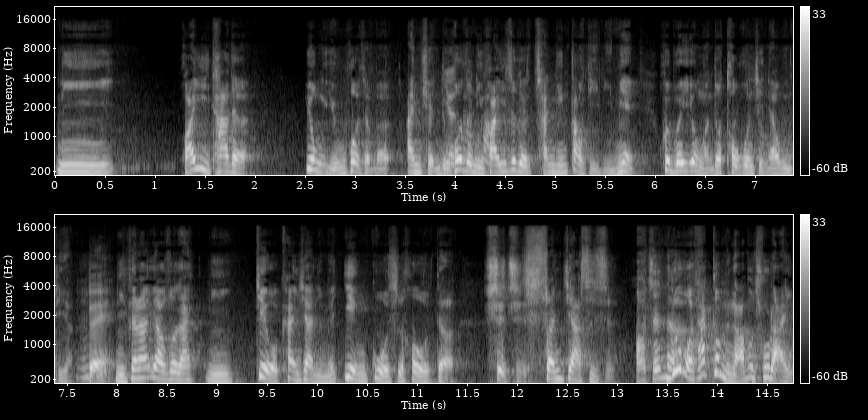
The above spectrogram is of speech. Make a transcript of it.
你怀疑它的用油或怎么安全度，或者你怀疑这个餐厅到底里面会不会用很多偷工减料问题啊？对。你跟他要说，来，你借我看一下你们验过之后的。试纸酸价是指哦，真的。如果他根本拿不出来，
